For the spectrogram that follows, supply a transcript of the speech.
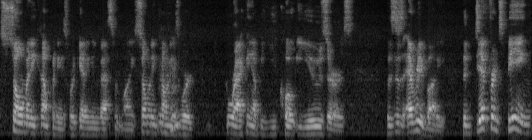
so many companies were getting investment money. So many mm-hmm. companies were racking up quote users. This is everybody. The difference being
